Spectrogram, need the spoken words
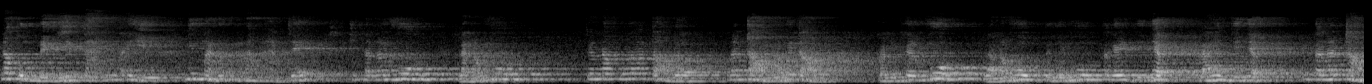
nó cùng để hiện tại chúng ta hiểu, nhưng mà nó cũng làm hạn chế. Chúng ta nói vuông là nó vuông, chứ nó nó tròn được. Nó tròn nó mới tròn. Còn những cái vuông là nó vuông từ những vuông, ta cái hình chữ nhật, là hình chữ nhật. Chúng ta nói tròn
